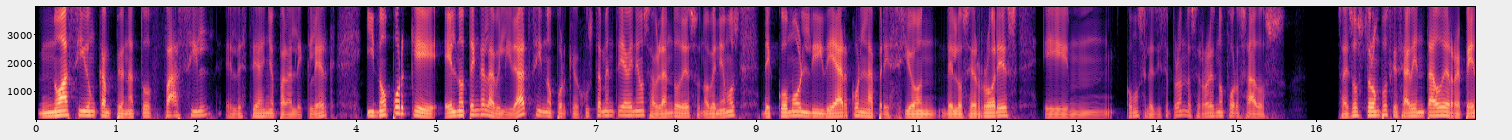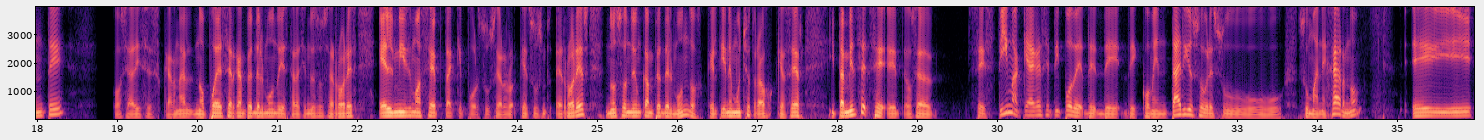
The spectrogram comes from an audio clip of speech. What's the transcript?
No ha sido un campeonato fácil el de este año para Leclerc y no porque él no tenga la habilidad, sino porque justamente ya veníamos hablando de eso, ¿no? Veníamos de cómo lidiar con la presión, de los errores, em, ¿cómo se les dice? Perdón, los errores no forzados. O sea, esos trompos que se ha aventado de repente, o sea, dices, carnal, no puede ser campeón del mundo y estar haciendo esos errores. Él mismo acepta que por sus, que sus errores no son de un campeón del mundo, que él tiene mucho trabajo que hacer. Y también se, eh, o sea, se estima que haga ese tipo de, comentarios sobre su, su manejar, ¿no? Eh,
